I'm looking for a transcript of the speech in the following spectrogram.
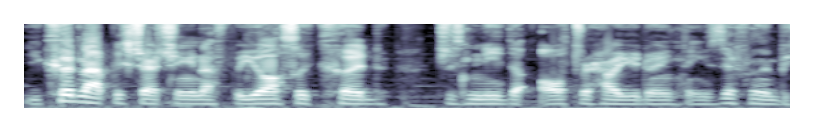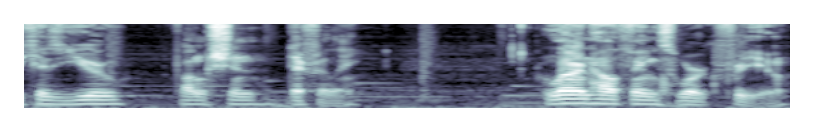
You could not be stretching enough, but you also could just need to alter how you're doing things differently because you function differently. Learn how things work for you.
